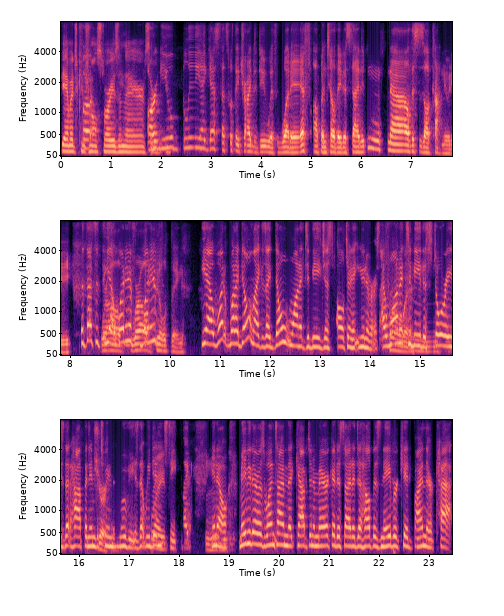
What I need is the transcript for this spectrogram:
damage control stories in there. some- Arguably, I guess that's what they tried to do with What If up until they decided, "Mm, no, this is all continuity. but that's the thing. We're Yeah, all, what if we're all what if building? yeah what what I don't like is I don't want it to be just alternate universe. I want it to be the stories that happen in Sure. between the movies that we didn't Right. see. Like you Mhm. know maybe there was one time that captain america decided to help his neighbor kid find their cat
